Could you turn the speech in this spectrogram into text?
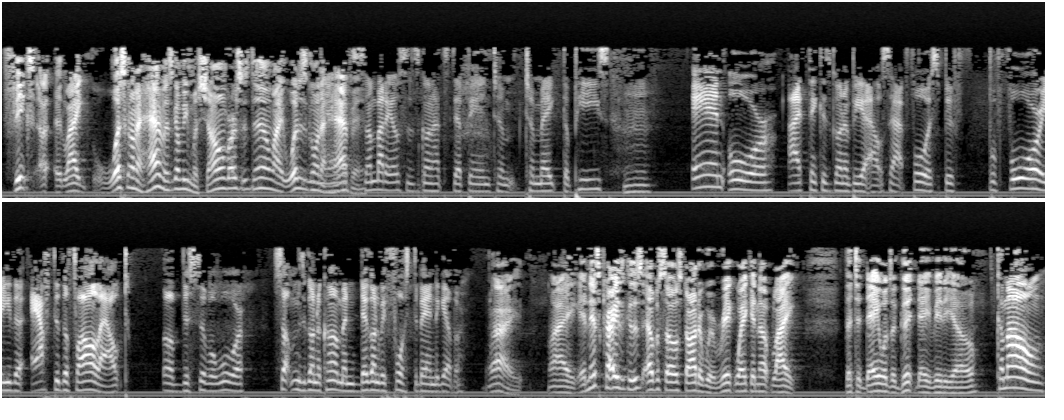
fix, uh, like what's gonna happen? It's gonna be Michonne versus them? Like what is gonna Yeah, happen? Somebody else is gonna have to step in to to make the peace, hmm and or I think it's gonna be an outside force bef- before either after the fallout of this Civil War. Something's gonna come and they're gonna be forced to band together. Right. Like, and it's crazy because this episode started with Rick waking up like the today was a good day video. Come on.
